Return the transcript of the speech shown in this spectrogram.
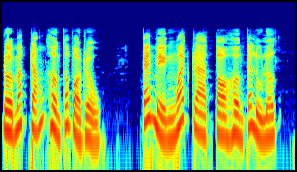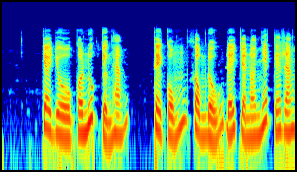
Đôi mắt trắng hơn cả vò rượu. Cái miệng ngoát ra to hơn cái lù lớn. Cho dù có nuốt chừng hắn, thì cũng không đủ để cho nó nhét cái răng.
